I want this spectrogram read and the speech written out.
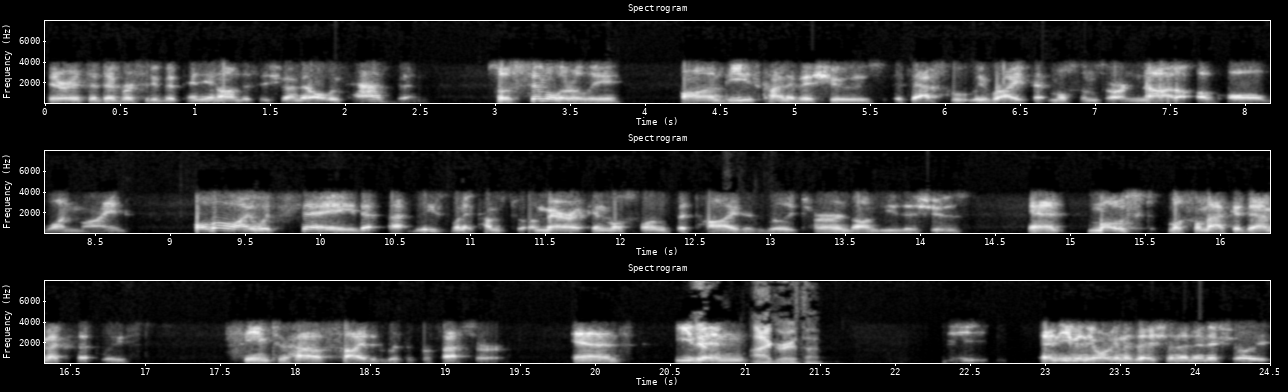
there is a diversity of opinion on this issue, and there always has been. So, similarly, on these kind of issues, it's absolutely right that Muslims are not of all one mind. although I would say that at least when it comes to American Muslims, the tide has really turned on these issues. And most Muslim academics, at least, seem to have sided with the professor. And even. I agree with that. and even the organization that initially,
